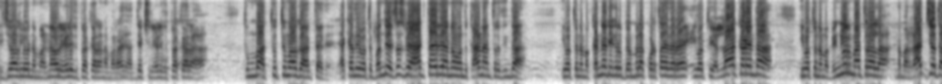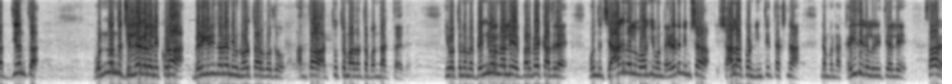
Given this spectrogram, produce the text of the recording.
ನಿಜವಾಗ್ಲೂ ನಮ್ಮ ಅಣ್ಣ ಅವ್ರು ಹೇಳಿದ ಪ್ರಕಾರ ನಮ್ಮ ಅಧ್ಯಕ್ಷರು ಹೇಳಿದ ಪ್ರಕಾರ ತುಂಬಾ ಅತ್ಯುತ್ತಮವಾಗಿ ಆಗ್ತಾ ಇದೆ. ಯಾಕಂದ್ರೆ ಇವತ್ತು ಬಂದು ಯಶಸ್ವಿ ಆಗ್ತಾ ಇದೆ ಅನ್ನೋ ಒಂದು ಕಾರಣಾಂತರದಿಂದ ಇವತ್ತು ನಮ್ಮ ಕನ್ನಡಿಗರು ಬೆಂಬಲ ಕೊಡ್ತಾ ಇದ್ದಾರೆ. ಇವತ್ತು ಎಲ್ಲಾ ಕಡೆಯಿಂದ ಇವತ್ತು ನಮ್ಮ ಬೆಂಗಳೂರು ಮಾತ್ರ ಅಲ್ಲ, ನಮ್ಮ ರಾಜ್ಯದಾದ್ಯಂತ ಒಂದೊಂದು ಜಿಲ್ಲೆಗಳಲ್ಲಿ ಕೂಡ ಬೆಳಗಿನಿಂದಾನೇ ನೀವು ನೋಡ್ತಾ ಇರ್ಬೋದು ಅಂತ ಅತ್ಯುತ್ತಮವಾದಂತ ಬಂದಾಗ್ತಾ ಇದೆ. ಇವತ್ತು ನಮ್ಮ ಬೆಂಗಳೂರಿನಲ್ಲಿ ಬರಬೇಕಾದ್ರೆ ಒಂದು ಜಾಗದಲ್ಲಿ ಹೋಗಿ ಒಂದು ಎರಡು ನಿಮಿಷ ಶಾಲ್ ಹಾಕೊಂಡು ನಿಂತಿದ ತಕ್ಷಣ ನಮ್ಮನ್ನ ಕೈದಿಗಳ ರೀತಿಯಲ್ಲಿ, ಸರ್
